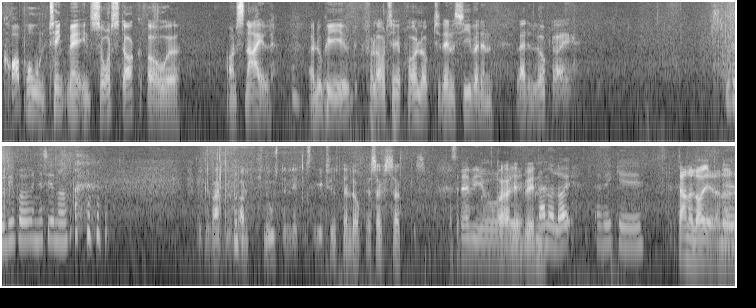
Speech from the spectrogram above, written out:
gråbrun ting med en sort stok og, øh, og en snegl. Mm. Og nu kan I få lov til at prøve at lugte til den og sige, hvad den, hvad den lugter af. Vil du lige prøve, inden jeg siger noget? Du kan godt, kan godt knuse den lidt, hvis I ikke synes, den lugter. Så, så altså, der er vi jo... Rør lidt ved den. Der er noget løg. Er vi ikke... Øh... Der er noget løg, eller noget, ja.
